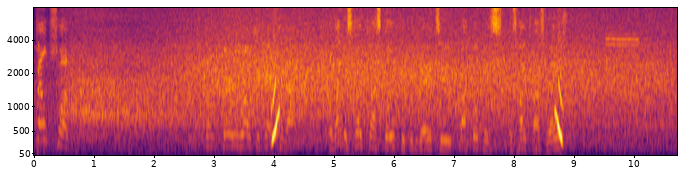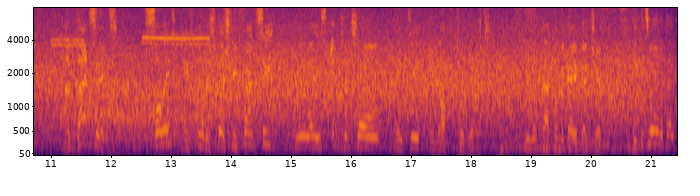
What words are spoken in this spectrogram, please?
Belts one. He's done very well to get to that. Well, that was high-class goalkeeping there to back up his, his high-class range. And that's it. Solid, if not especially fancy, always in control. They did enough to win it. Do you look back on the game then, Jim? I think it's all about.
